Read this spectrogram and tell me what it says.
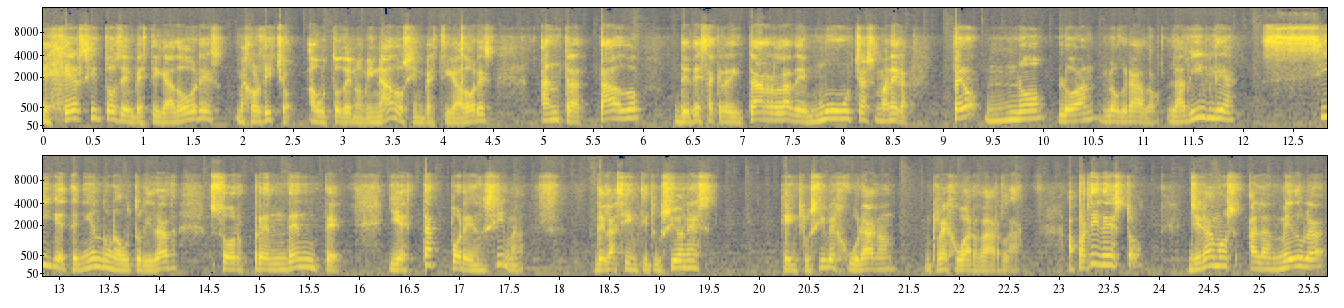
Ejércitos de investigadores, mejor dicho, autodenominados investigadores, han tratado de desacreditarla de muchas maneras, pero no lo han logrado. La Biblia sigue teniendo una autoridad sorprendente y está por encima de las instituciones que inclusive juraron resguardarla. A partir de esto, llegamos a la médula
